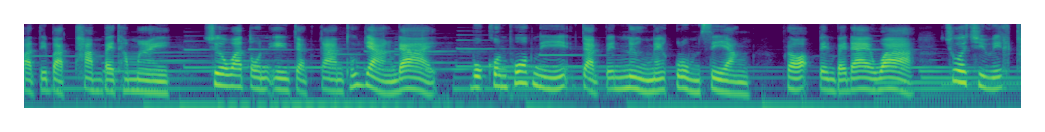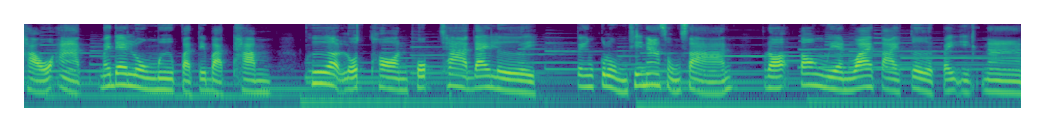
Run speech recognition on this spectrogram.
ปฏิบัติธรรมไปทำไม เชื่อว่าตนเองจัดการทุกอย่างได้ บุคคลพวกนี้จัดเป็นหนึ่งในกลุ่มเสี่ยง เพราะเป็นไปได้ว่าชั่วชีวิตเขาอาจไม่ได้ลงมือปฏิบัติธรรม เพื่อลดทอนภพชาติได้เลย เป็นกลุ่มที่น่าสงสาร เพราะต้องเวียนว่ายตายเกิดไปอีกนาน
